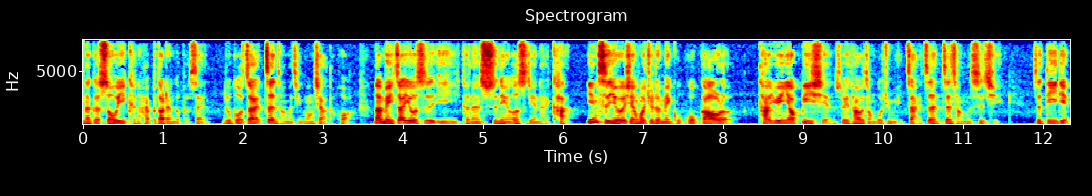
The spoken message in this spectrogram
那个收益可能还不到两个 percent，如果在正常的情况下的话，那美债又是以可能十年、二十年来看，因此有一些人会觉得美股过高了，他愿意要避险，所以他会转过去美债，这很正常的事情。这第一点。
